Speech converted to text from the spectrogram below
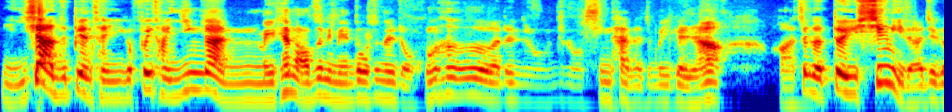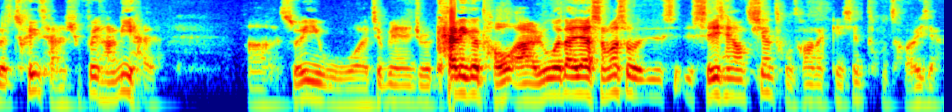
你一下子变成一个非常阴暗，每天脑子里面都是那种浑浑噩噩的那种这种心态的这么一个人啊，啊，这个对于心理的这个摧残是非常厉害的。啊，所以我这边就是开了一个头啊，如果大家什么时候谁想要先吐槽呢，可以先吐槽一下。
